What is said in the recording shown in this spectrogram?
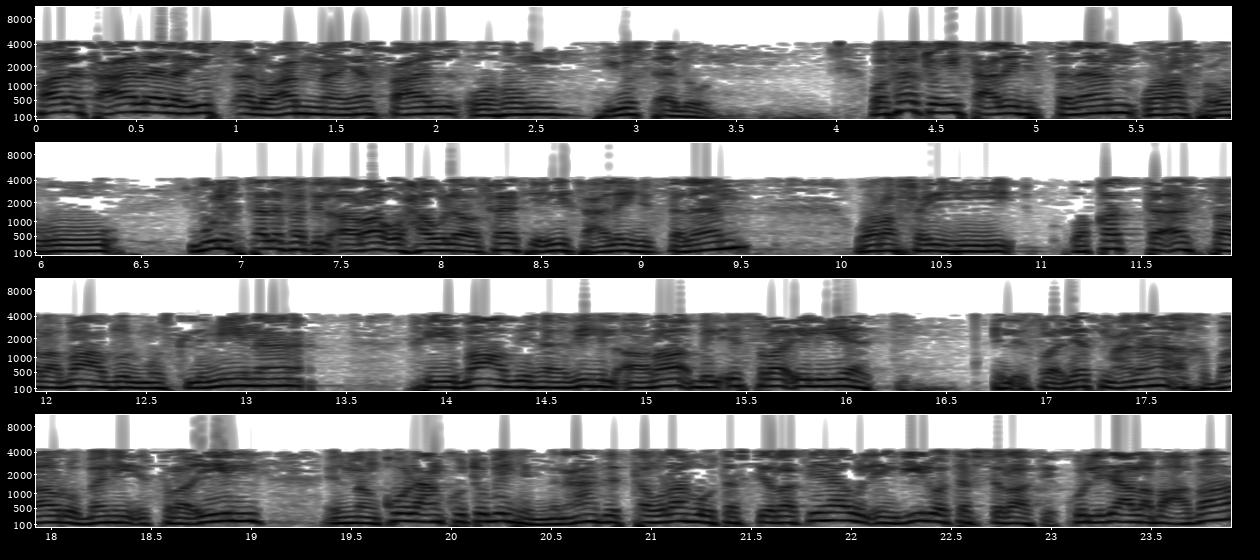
قال تعالى لا يسأل عما يفعل وهم يسألون. وفاة عيسى عليه السلام ورفعه. بول اختلفت الآراء حول وفاة عيسى عليه السلام ورفعه. وقد تأثر بعض المسلمين في بعض هذه الآراء بالإسرائيليات. الإسرائيليات معناها أخبار بني إسرائيل المنقول عن كتبهم من عهد التوراة وتفسيراتها والإنجيل وتفسيراته. كل دي على بعضها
